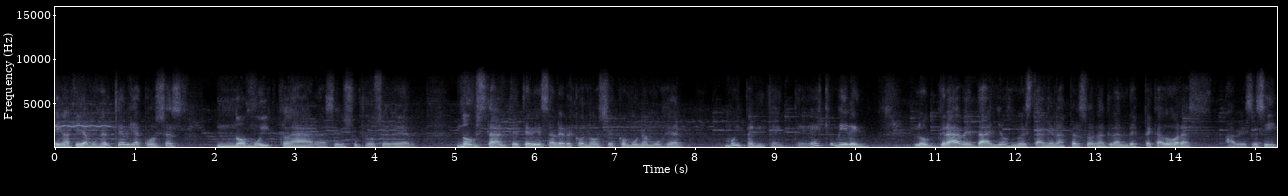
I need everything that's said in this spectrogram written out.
en aquella mujer que había cosas no muy claras en su proceder. No obstante, Teresa le reconoce como una mujer muy penitente. Es que miren, los graves daños no están en las personas grandes pecadoras, a veces sí,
